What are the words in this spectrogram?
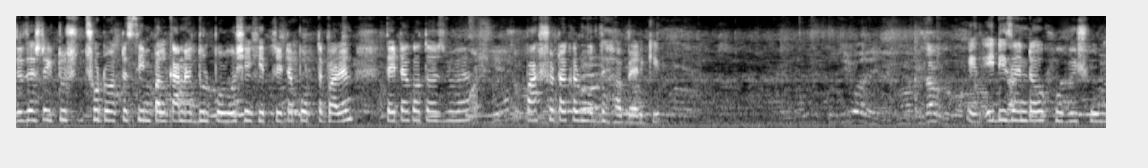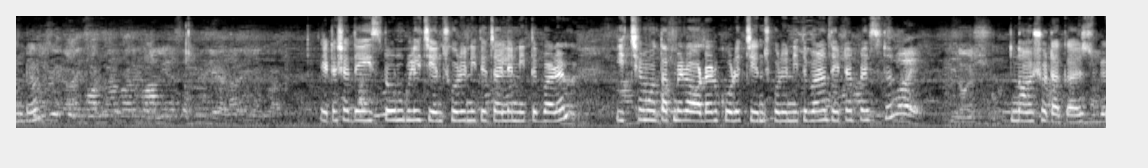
যে জাস্ট একটু ছোট একটা সিম্পল কানের দুল পরবো, সেই ক্ষেত্রে এটা পড়তে পারেন। তো এটা কত আসবে পাঁচশো টাকার মধ্যে হবে আর কি। এই ডিজাইনটাও খুবই সুন্দর। এটার সাথে এই স্টোনগুলি চেঞ্জ করে নিতে চাইলে নিতে পারেন। ইচ্ছে মতো আপনারা অর্ডার করে চেঞ্জ করে নিতে পারেন। তো এটার প্রাইসটা নয়শো টাকা আসবে।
